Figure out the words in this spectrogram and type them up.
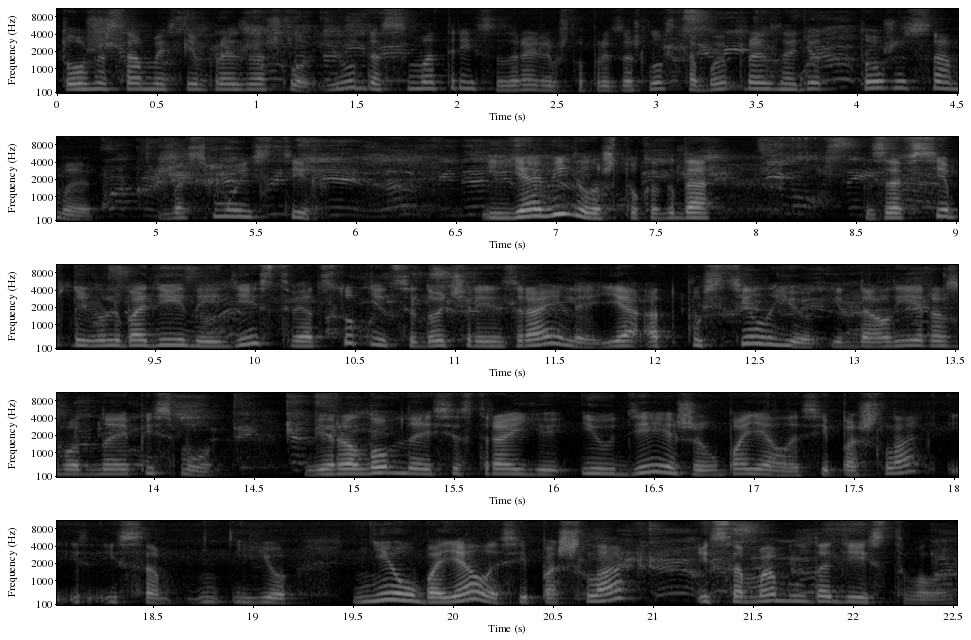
то же самое с ним произошло. Иуда, смотри, с Израилем, что произошло, с тобой произойдет то же самое. Восьмой стих. И я видела, что когда за все прелюбодейные действия отступницы дочери Израиля я отпустил ее и дал ей разводное письмо. Вероломная сестра ее Иудея же убоялась и пошла, и, и сам, ее не убоялась и пошла, и сама блудодействовала.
